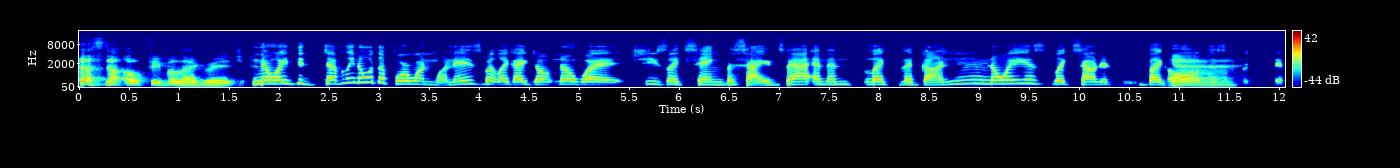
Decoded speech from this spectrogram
That's not old people language. No, I did definitely know what the 411 is, but like I don't know what she's like saying besides that. And then like the gun noise like sounded like all Yeah. distorted and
